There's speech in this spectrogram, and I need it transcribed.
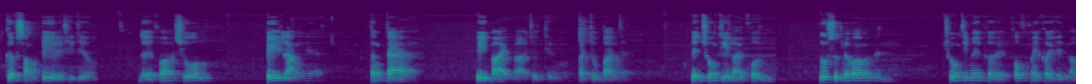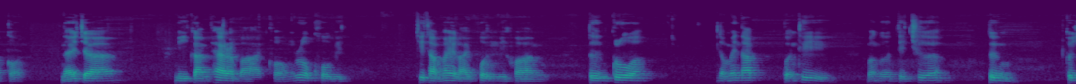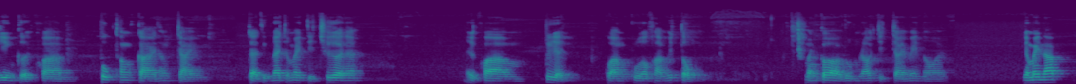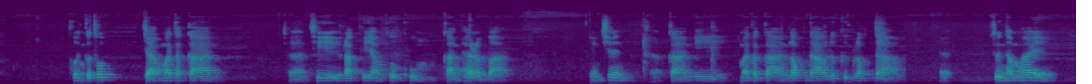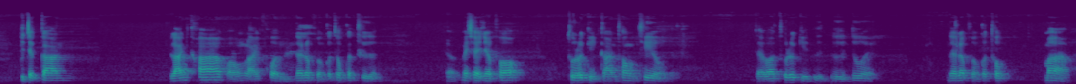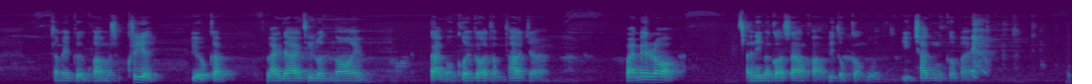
เกือบสองปีเลยทีเดียว โดยเพราะช่วงปีหลังเนี่ยตั้งแต่ปีใหม่มาจนถึงปัจจุบันเนี่ย เป็นช่วงที่หลายคน รู้สึกเลยว่ามันเป็นช่วงที่ไม่เคยพบไม่เคยเห็นมาก่อน ไหนจะมีการแพร่ระบาดของโรคโควิด ที่ทำให้หลายคนมีความตื่นกลัวยังไม่นับคนที่บังเอิญติดเชื้อ ซึ่งก็ยิ่งเกิดความทุกข์ทั้งกายทั้งใจ แต่ถึงแม้จะไม่ติดเชื้อนะไอ้ความเครียดความกลัวความวิตก มันก็รุมเร้าจิตใจไม่น้อย ยังไม่นับผลกระทบจากมาตรการที่รัฐพยายามควบคุมการแพร่ระบาด อย่างเช่นการมีมาตรการล็อกดาวน์หรือกึ่งล็อกดาวน์ซึ่งทำให้กิจการร้านค้าของหลายคนได้รับผลกระทบกระเทือน ไม่ใช่เฉพาะธุรกิจการท่องเที่ยว แต่ว่าธุรกิจอื่น ๆด้วย ได้รับผลกระทบ มากทำให้เกิดความรู้สึกเครียดเกี่ยวกับรายได้ที่ลดน้อยการบางคนก็ทำท่าจะไปไม่รอด อันนี้มันก็สร้างความวิตกกังวลอีกชั้นหนึ่งเข้าไป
